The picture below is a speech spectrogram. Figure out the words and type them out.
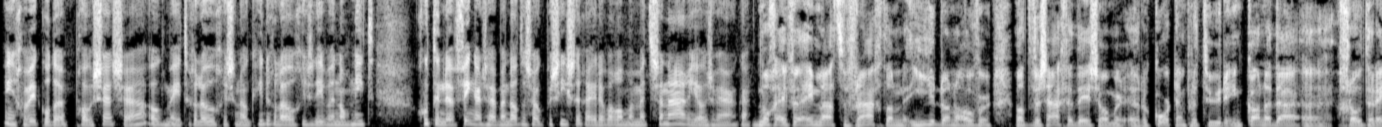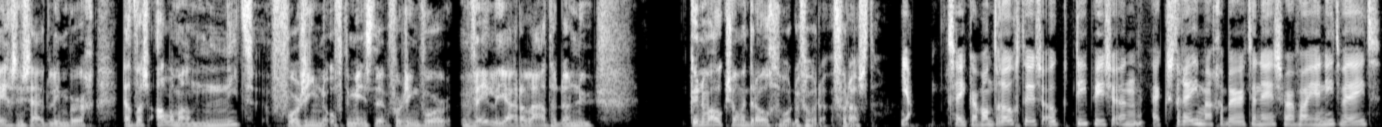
ingewikkelde processen, ook meteorologisch en ook hydrologisch, die we nog niet goed in de vingers hebben. En dat is ook precies de reden waarom we met scenario's werken. Nog even één laatste vraag dan hier dan over. Want we zagen deze zomer recordtemperaturen in Canada, uh, grote regens in Zuid-Limburg. Dat was allemaal niet voorzien, of tenminste voorzien voor vele jaren later dan nu. Kunnen we ook zo met droogte worden verrast? Ja, zeker. Want droogte is ook typisch een extreme gebeurtenis waarvan je niet weet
